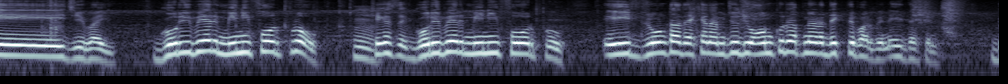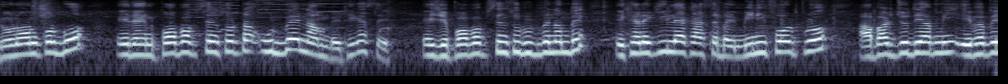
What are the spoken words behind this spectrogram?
এই যে ভাই গরিবের মিনি ফোর প্রো ঠিক আছে? গরিবের মিনি ফোর প্রো এই ড্রোনটা দেখেন আমি যদি অন করি আপনারা দেখতে পারবেন। এই দেখেন ড্রোন অন করব। এই দেখেন পপ আপ সেন্সরটা উঠবে নামবে ঠিক আছে? এই যে পপ আপ সেন্সর উঠবে নামবে। এখানে কি লেখা আছে ভাই? মিনি ফোর প্রো আবার যদি আমি এভাবে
